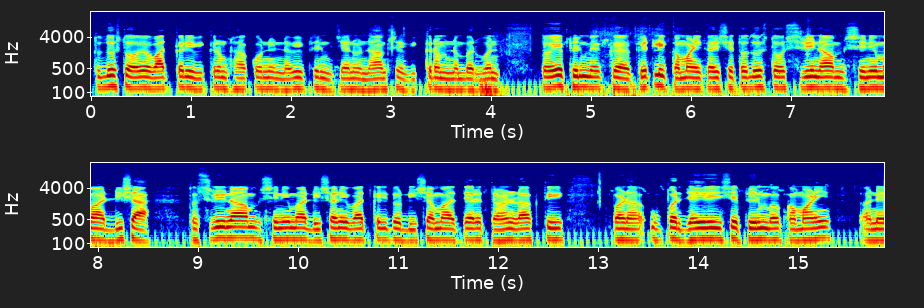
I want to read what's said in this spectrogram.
તો દોસ્તો, હવે વાત કરીએ વિક્રમ ઠાકોરની નવી ફિલ્મ જેનું નામ છે વિક્રમ નંબર વન. તો એ ફિલ્મે કેટલી કમાણી કરી છે? તો દોસ્તો, શ્રીનામ સિનેમા ડીસા તો શ્રીનામ સિનેમા ડીસાની વાત કરીએ તો ડીસામાં અત્યારે ત્રણ લાખથી પણ ઉપર જઈ રહી છે ફિલ્મ કમાણી અને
